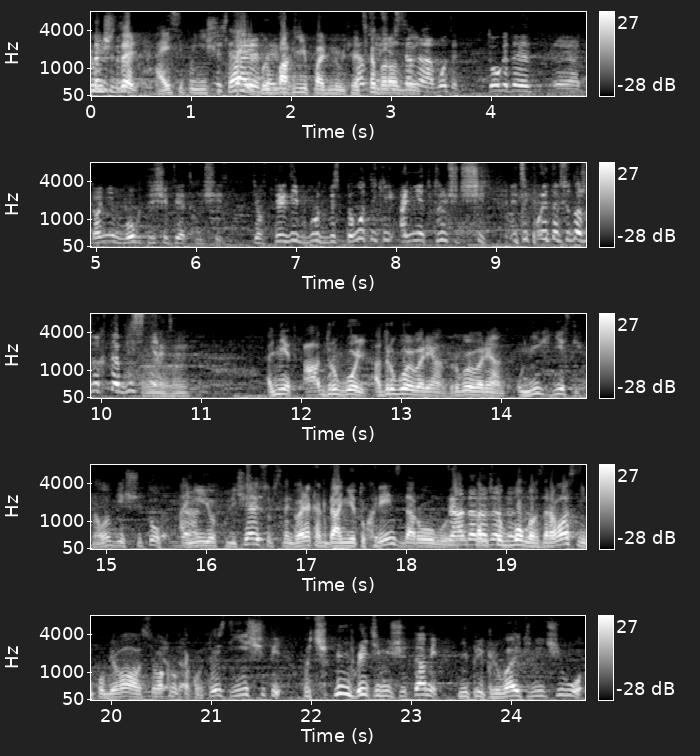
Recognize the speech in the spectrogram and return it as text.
уничтожать. А если бы не считали, вы могли пальнуть хотя бы разок. работает. То, когда, э, то они могут и щиты отключить. Типа впереди будут беспилотники, они отключат щит. И типа это все должно как-то объяснять. А Нет, а другой, а другой вариант, другой вариант. У них есть технология щитов. Да. Они ее включают, собственно говоря, когда они эту хрень здоровую, Да, да, там, да, чтобы да, бомба да. взорвалась, не поубивала все вокруг такое. То есть есть щиты. Почему вы этими щитами не прикрываете ничего?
